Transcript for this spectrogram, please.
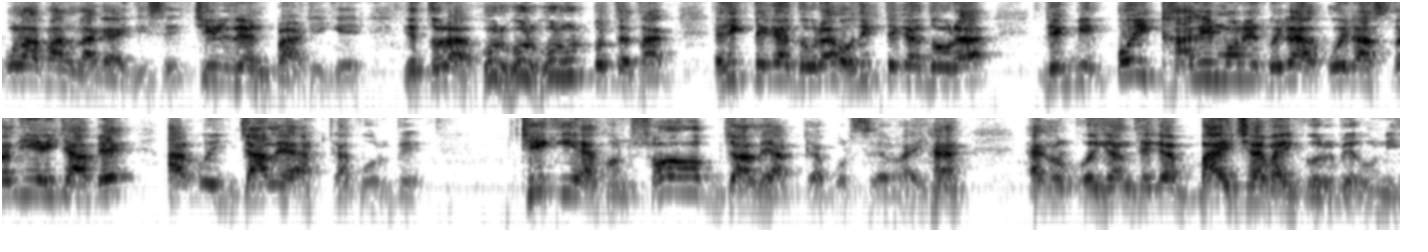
পোলাপান লাগাই দিছে চিলড্রেন পার্টিকে যে তোরা হুর হুর হুর হুর করতে থাক। এদিক থেকে দৌড়া, ওদিক থেকে দৌড়া, দেখবি ওই খালি মনে কইরা ওই রাস্তা দিয়েই যাবে আর ওই জালে আটকা পড়বে। ঠিকই এখন সব জালে আটকা পড়ছে ভাই হ্যাঁ? এখন ওইখান থেকে বাইছা বাই করবে উনি।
